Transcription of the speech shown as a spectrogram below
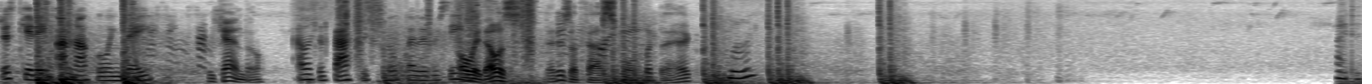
Just kidding. I'm not going bay. We can though. That was the fastest smoke I've ever seen. Oh wait, that was that is a fast smoke. What the heck? Come on. I did.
